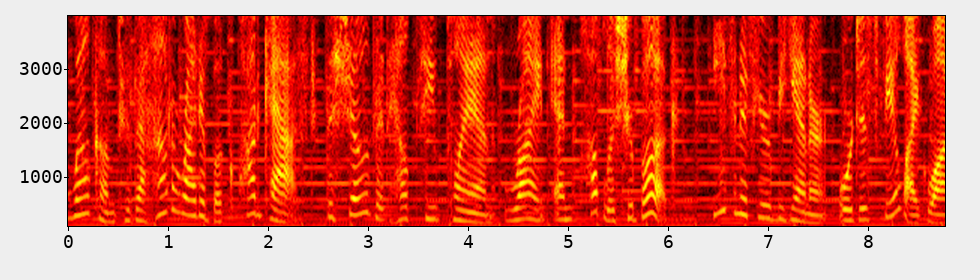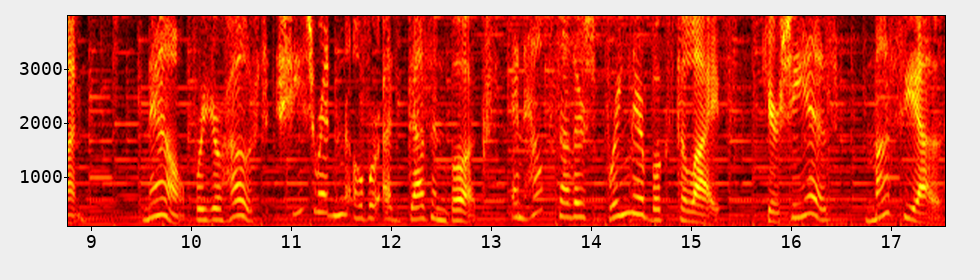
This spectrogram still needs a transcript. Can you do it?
Welcome to the How to Write a Book podcast, the show that helps you plan, write, and publish your book, even if you're a beginner or just feel like one. Now, for your host, she's written over a dozen books and helps others bring their books to life. Here she is, Massiel.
